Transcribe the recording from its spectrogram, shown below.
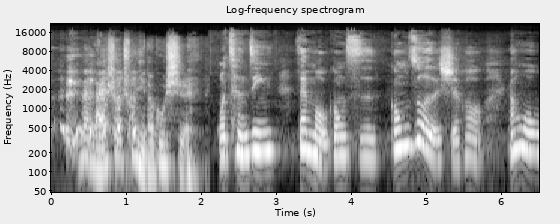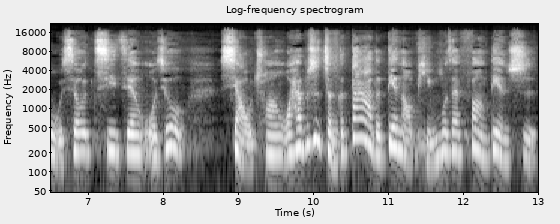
那来说出你的故事。我曾经在某公司工作的时候，然后我午休期间我就。小窗，我还不是整个大的电脑屏幕在放电视，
